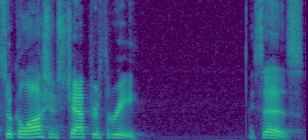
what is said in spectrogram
So, Colossians chapter 3, he says,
